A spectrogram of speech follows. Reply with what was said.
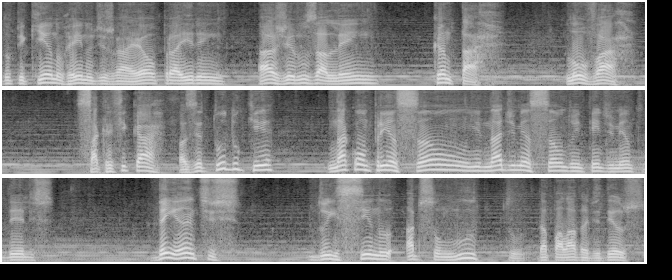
do pequeno reino de Israel para irem a Jerusalém cantar, louvar, sacrificar, fazer tudo o que na compreensão e na dimensão do entendimento deles, bem antes do ensino absoluto da palavra de Deus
